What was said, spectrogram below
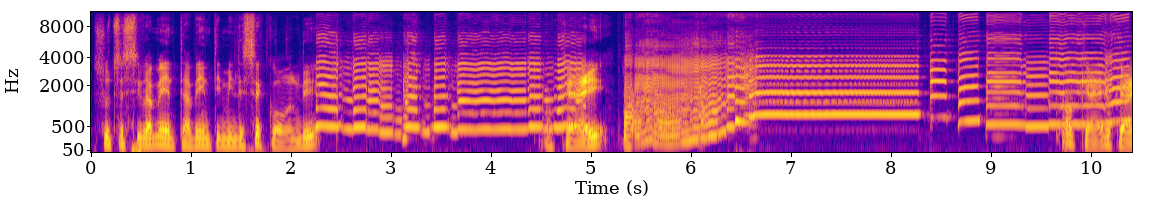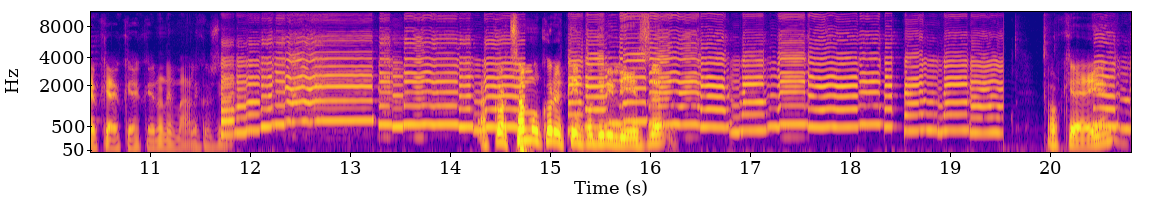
successivamente a 20 millisecondi. Ok. Ok ok ok ok, okay non è male così. Accorciamo ancora il tempo di release. Ok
